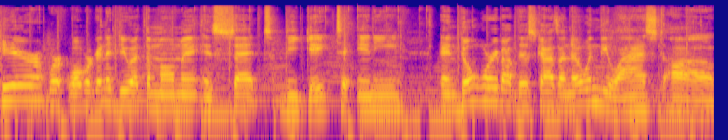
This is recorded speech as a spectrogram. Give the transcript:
here, we're, what we're gonna do at the moment is set the gait to any and don't worry about this, guys. I know in the last, uh,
